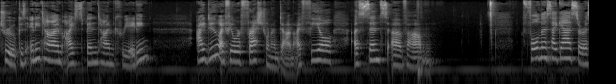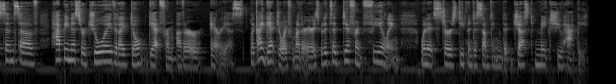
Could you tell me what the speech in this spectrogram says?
true because anytime I spend time creating, I do. I feel refreshed when I'm done. I feel a sense of um, fullness, I guess, or a sense of happiness or joy that I don't get from other areas. Like I get joy from other areas, but it's a different feeling when it stirs deep into something that just makes you happy.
